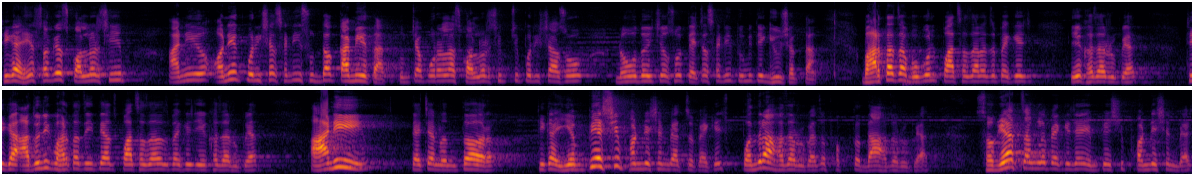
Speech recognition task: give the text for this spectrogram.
ठीक आहे? हे सगळे स्कॉलरशिप आणि अनेक परीक्षासाठी सुद्धा कामी येतात. तुमच्या पोराला स्कॉलरशिपची परीक्षा असो नवोदयची असो त्याच्यासाठी तुम्ही ते घेऊ शकता. भारताचा भूगोल पाच हजाराचं पॅकेज एक हजार रुपयात. ठीक आहे आधुनिक भारताचा इतिहास पाच हजाराचं पॅकेज एक हजार रुपयात. आणि त्याच्यानंतर ठीक आहे M P S C foundation बॅचचं पॅकेज पंधरा हजार रुपयाचं फक्त दहा हजार रुपयात. सगळ्यात चांगलं पॅकेज आहे M P S C foundation batch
